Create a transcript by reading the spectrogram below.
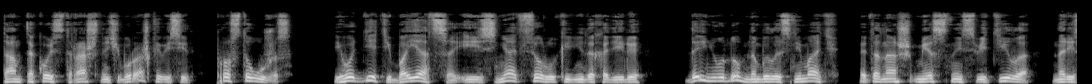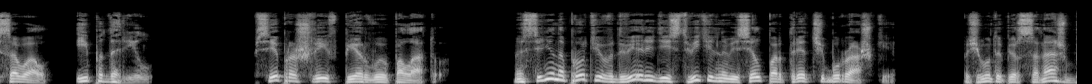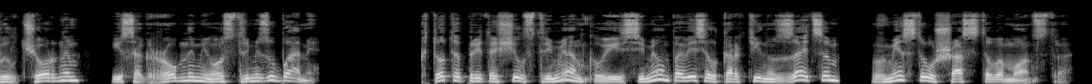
Там такой страшный чебурашка висит, просто ужас. Его дети боятся, и снять все руки не доходили. Да и неудобно было снимать. Это наш местный светило нарисовал и подарил. Все прошли в первую палату. На стене напротив двери действительно висел портрет Чебурашки. Почему-то персонаж был черным и с огромными острыми зубами. Кто-то притащил стремянку, и Семен повесил картину с зайцем вместо ушастого монстра.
